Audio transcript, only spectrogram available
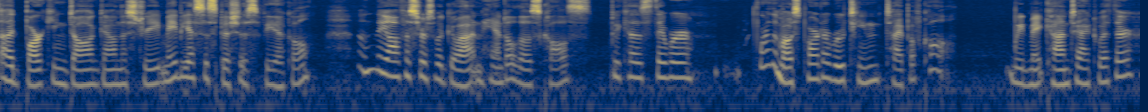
a barking dog down the street, maybe a suspicious vehicle. And the officers would go out and handle those calls because they were, for the most part, a routine type of call. We'd make contact with her,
